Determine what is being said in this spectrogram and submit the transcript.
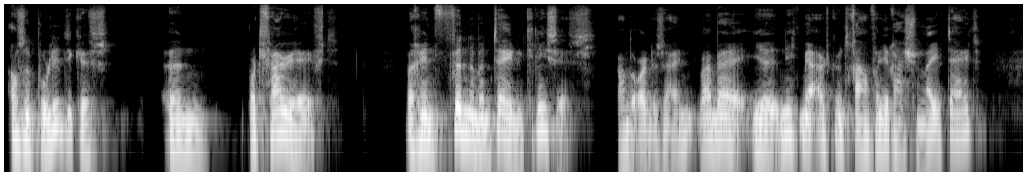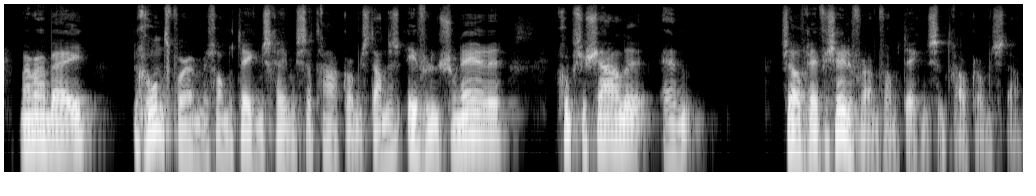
als een politicus een portefeuille heeft waarin fundamentele crisis aan de orde zijn, waarbij je niet meer uit kunt gaan van je rationaliteit, maar waarbij de grondvormen van betekenisgeving centraal komen staan. Dus evolutionaire, groepsociale en zelfreferentiële vormen van betekenis centraal komen te staan.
